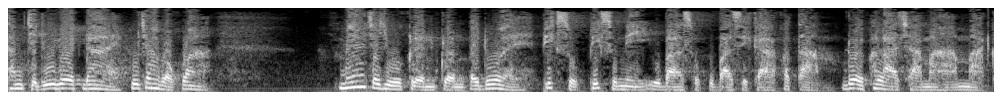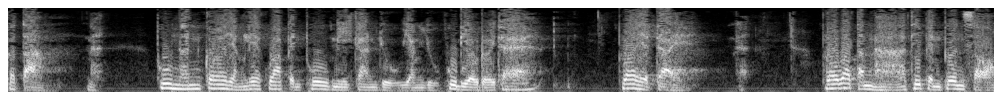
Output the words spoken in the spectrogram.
ทำจิตวิเวกได้พระเจ้าบอกว่า แม้จะอยู่เกลื่อนกล่นไปด้วย ภิกษุภิกษุณี อุบาสกอุบาสิกาก็ตาม ด้วยพระราชามหาหมาตก็ตามนะผู้นั้นก็ยังเรียกว่าเป็นผู้มีการอยู่อย่างอยู่ผู้เดียวโดยแท้ เพราะเหตุใดนะเพราะว่าตัณหาที่เป็นเพื่อนสอง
